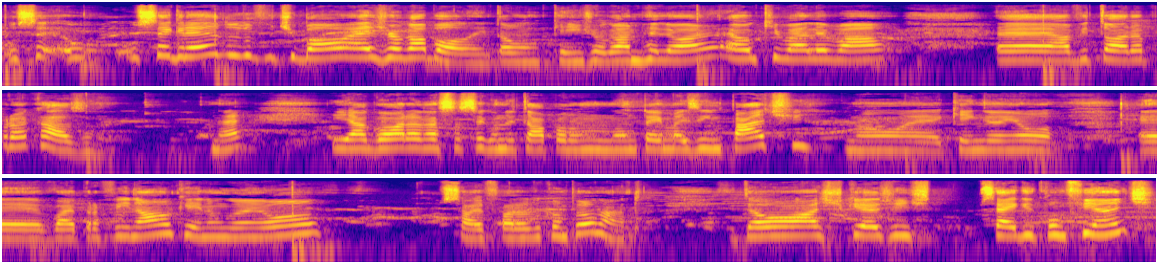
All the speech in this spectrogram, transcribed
o, o, segredo do futebol é jogar bola. Então quem jogar melhor é o que vai levar é, a vitória para casa. Né? E agora nessa segunda etapa não, não tem mais empate, não é quem ganhou é, vai para a final, quem não ganhou sai fora do campeonato. Então acho que a gente segue confiante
